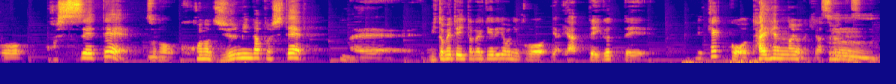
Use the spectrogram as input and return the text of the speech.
こう、腰据えて、その、ここの住民だとして、うんえー認めていただけるように、こう、ややっていくって、結構大変のような気がするんです。うん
